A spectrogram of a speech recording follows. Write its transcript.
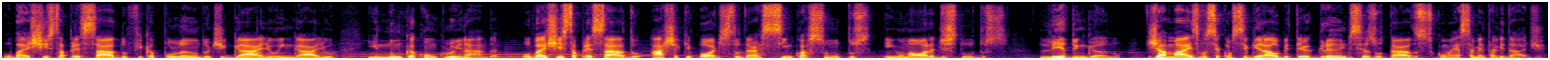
o baixista apressado fica pulando de galho em galho e nunca conclui nada. O baixista apressado acha que pode estudar cinco assuntos em uma hora de estudos. Lê do engano. Jamais você conseguirá obter grandes resultados com essa mentalidade.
